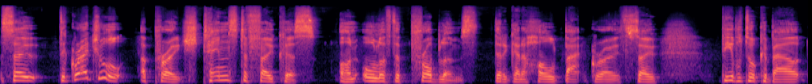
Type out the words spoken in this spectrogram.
So the gradual approach tends to focus on all of the problems that are going to hold back growth. So people talk about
